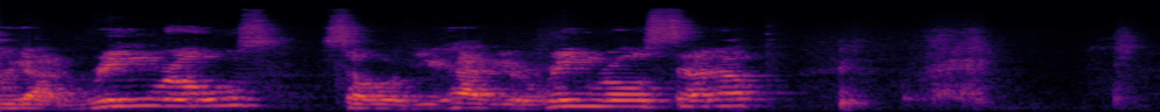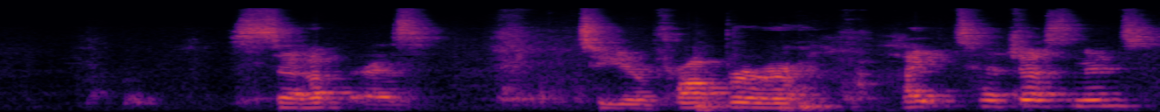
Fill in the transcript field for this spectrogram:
We got ring rows. So if you have your ring row set up, set up as to your proper height adjustment.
